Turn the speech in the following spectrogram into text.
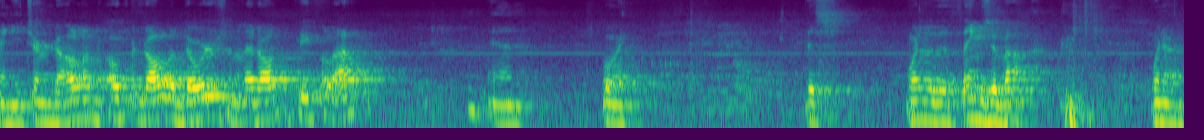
And he turned all them, opened all the doors and let all the people out. And boy, this one of the things about when a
